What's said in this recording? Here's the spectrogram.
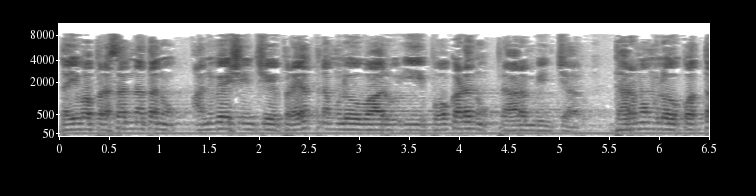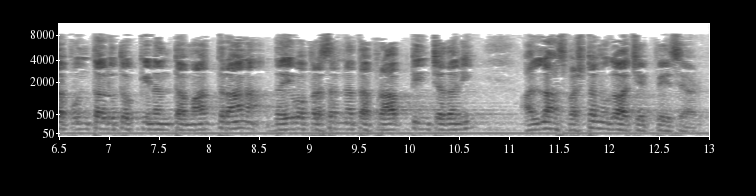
దైవ ప్రసన్నతను అన్వేషించే ప్రయత్నములో వారు ఈ పోకడను ప్రారంభించారు. ధర్మంలో కొత్త పుంతలు తొక్కినంత మాత్రాన దైవ ప్రసన్నత ప్రాప్తించదని అల్లాహ్ స్పష్టముగా చెప్పేశాడు.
